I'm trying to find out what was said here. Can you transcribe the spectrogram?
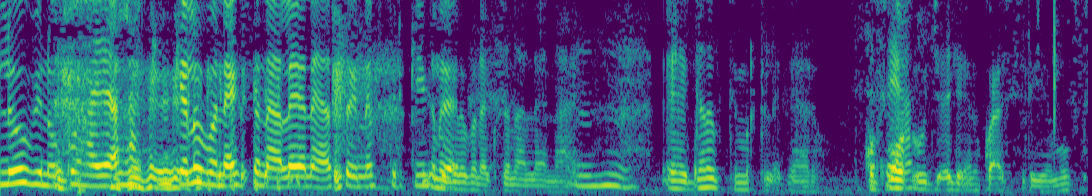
iloobin oo ku hayaa laakiin galab wanaagsanaa leenahay asaga naftirkiisa. Gala wanaagsanaa leenahay. Galabtii marka la gaaro qof fiican. wuxuu jecel yahay inuu ku casiriyo mugta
